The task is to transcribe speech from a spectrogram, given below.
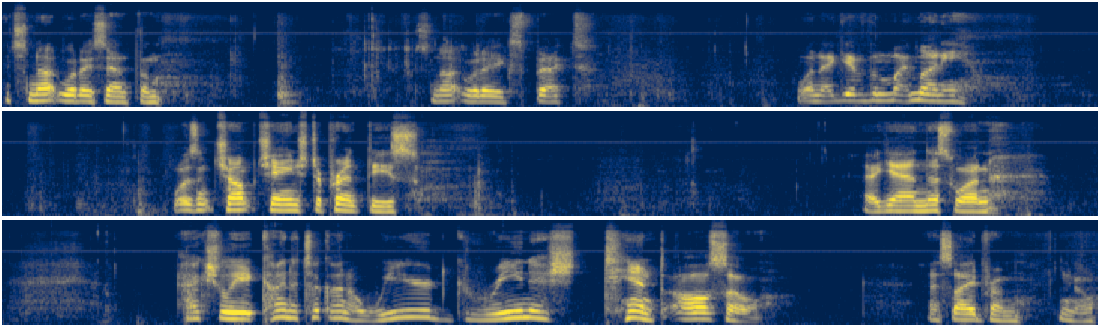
it's not what I sent them. It's not what I expect when I give them my money. Wasn't chump change to print these. Again, this one actually it kind of took on a weird greenish tint also aside from you know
